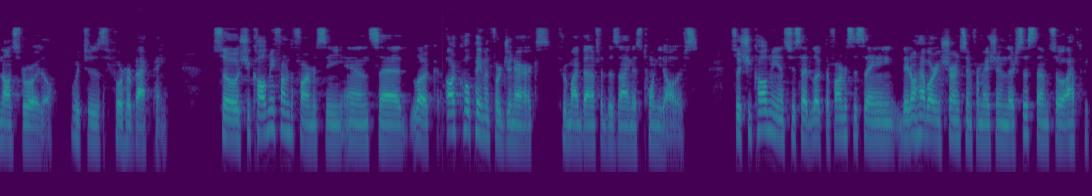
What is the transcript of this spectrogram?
nonsteroidal, which is for her back pain. So she called me from the pharmacy and said, look, our copayment for generics through my benefit design is $20. So she called me and she said, look, the pharmacist is saying they don't have our insurance information in their system, so I have to pay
